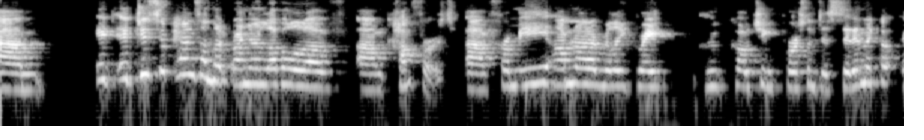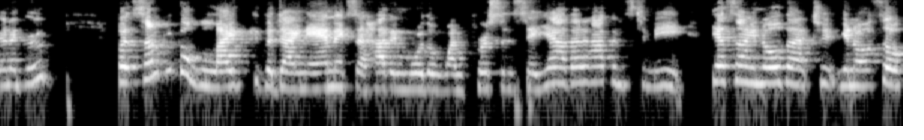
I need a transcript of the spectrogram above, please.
um, it, it just depends on, the, on your level of um, comfort. Uh, for me, I'm not a really great group coaching person to sit in a, in a group. But some people like the dynamics of having more than one person say, "Yeah, that happens to me. Yes, I know that too." You know, so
